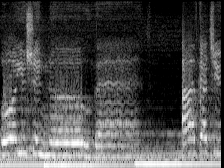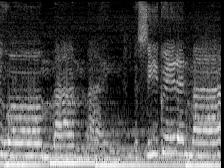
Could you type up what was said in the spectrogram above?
Boy, you should know that I've got you on my mind, your secret admirer.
